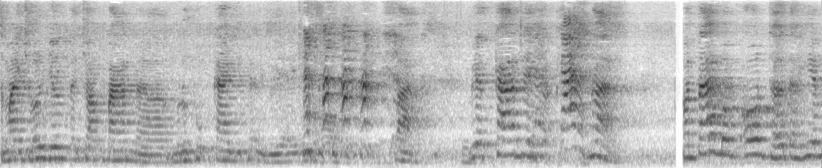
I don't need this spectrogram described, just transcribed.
សម័យជ្រុលយើងទៅចង់បានមនុស្សភពកាយជាភរិយាអីបាទវាកើតទេណាប៉ុន្តែបងប្អូនត្រូវតែហ៊ាន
